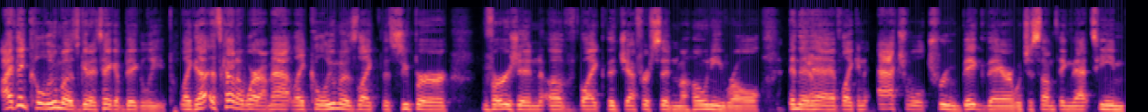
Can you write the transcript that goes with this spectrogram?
I think Kaluma is going to take a big leap. Like that, that's kind of where I'm at. Like Kaluma is like the super version of like the Jefferson Mahoney role, and then have like an actual true big there, which is something that team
